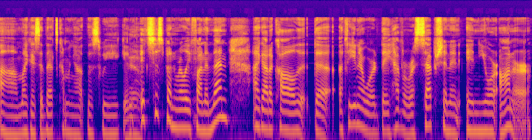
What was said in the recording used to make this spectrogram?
um, like I said, that's coming out this week, and Yeah. it's just been really fun. And then I got a call that the Athena Award they have a reception in in your honor,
